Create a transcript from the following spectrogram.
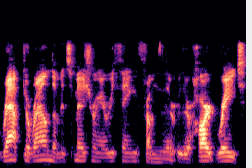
wrapped around them, it's measuring everything from their, their heart rate.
